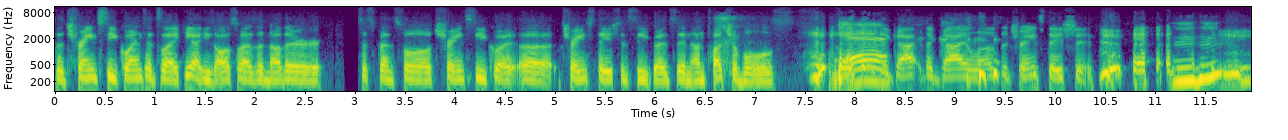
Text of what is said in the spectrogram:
the train sequence it's like yeah he also has another suspenseful train sequence uh train station sequence in untouchables Yeah. the guy the guy loves the train station hmm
